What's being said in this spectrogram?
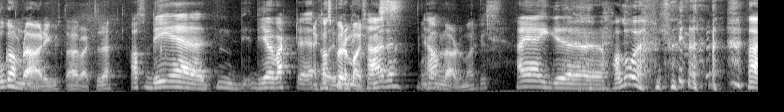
Hvor gamle er de gutta her, vet du det? Altså, de, er, de, har vært Jeg kan spørre. Markus. Hvor Ja. gammel er du, Markus? Nei, jeg uh, Hallo? Nei,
